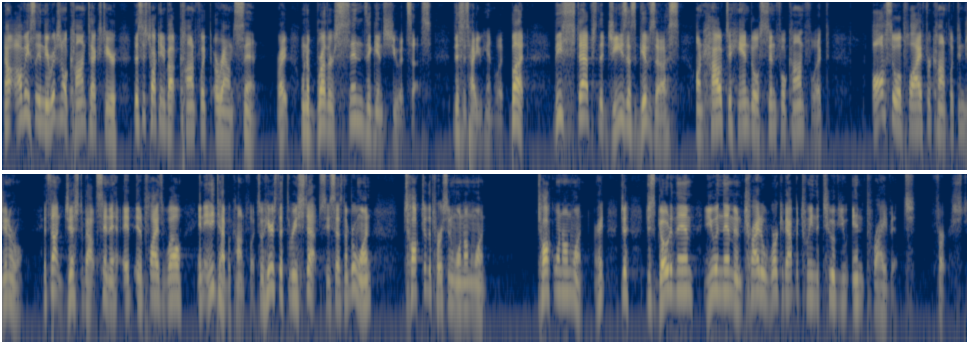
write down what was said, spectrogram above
Now, obviously, in the original context here, this is talking about conflict around sin, right? When a brother sins against you, it says, this is how you handle it. But these steps that Jesus gives us on how to handle sinful conflict also apply for conflict in general. It's not just about sin, it, it, applies well in any type of conflict. So here's the three steps. He says, number one, talk to the person one on one. Talk one on one, right? Just, just go to them, you and them, and try to work it out between the two of you in private first.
